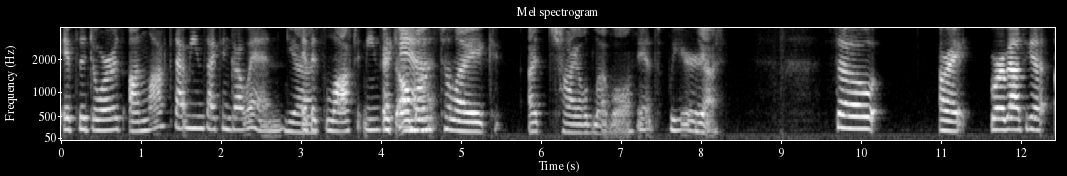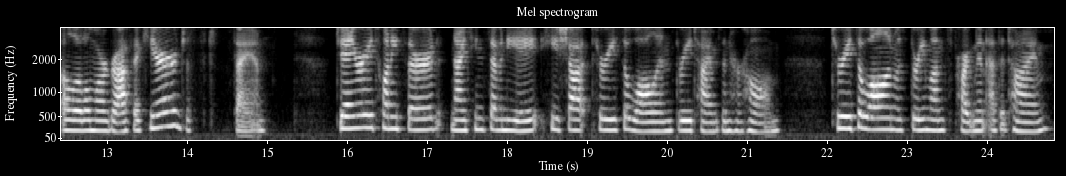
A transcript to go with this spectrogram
if the door is unlocked, that means I can go in. Yeah. If it's locked, it means It's I can't. It's almost to like a child level. yeah, it's weird. Yeah. So, all right, we're about to get a little more graphic here. Just saying. January 23rd, 1978, he shot Teresa Wallin three times in her home. Teresa Wallin was three months pregnant at the time,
